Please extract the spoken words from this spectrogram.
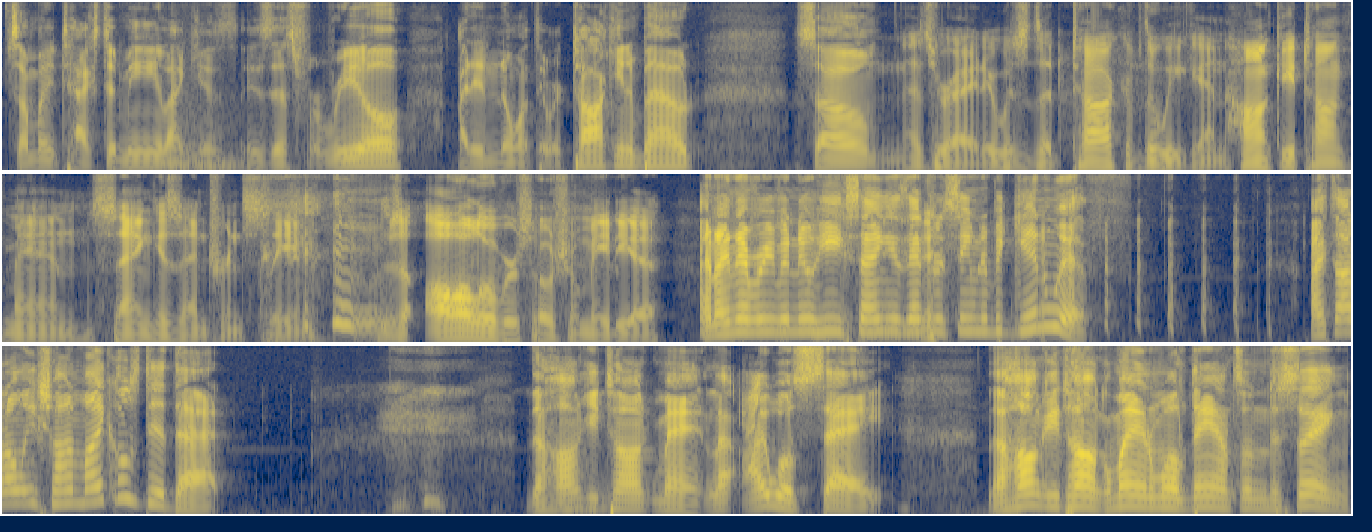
somebody texted me, like, "Is is this for real?" I didn't know what they were talking about. So That's right. It was the talk of the weekend. Honky Tonk Man sang his entrance theme. it was all over social media. And I never even knew he sang his entrance theme to begin with. I thought only Shawn Michaels did that. The honky tonk man. I will say, the honky tonk man will dance and to sing,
